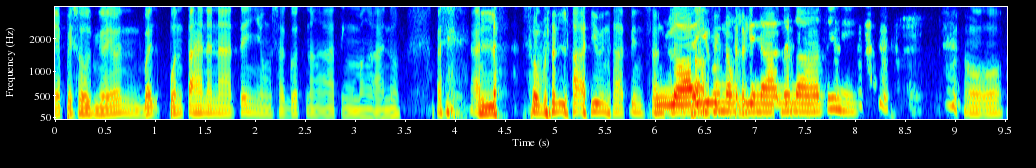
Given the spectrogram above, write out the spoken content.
episode ngayon, bal- puntahan na natin yung sagot ng ating mga ano. Kasi ang la- sobrang layo natin sa Ang layo topic ng plinano natin eh. Oo.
